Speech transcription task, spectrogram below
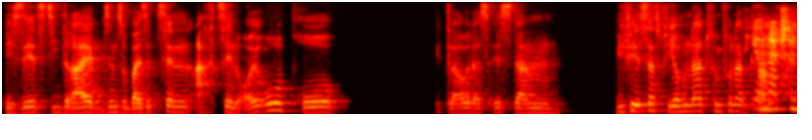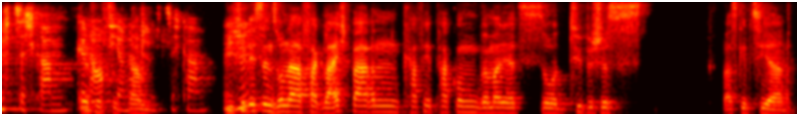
ich sehe jetzt, die drei sind so bei 17, 18 Euro pro ich glaube, das ist dann, wie viel ist das? 400, 500 Gramm? 450 Gramm, genau, 450 Gramm. Gramm. Wie mhm. viel ist in so einer vergleichbaren Kaffeepackung, wenn man jetzt so typisches, was gibt es hier?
